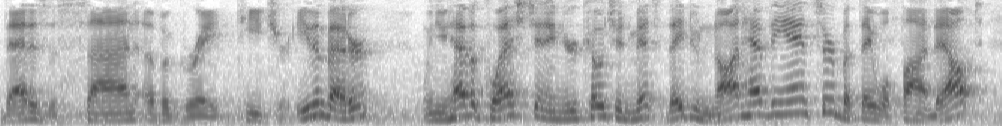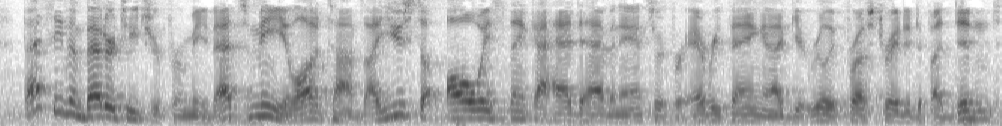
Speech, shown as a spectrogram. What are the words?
that is a sign of a great teacher. Even better, when you have a question and your coach admits they do not have the answer, but they will find out, that's even better teacher for me. That's me a lot of times. I used to always think I had to have an answer for everything and I'd get really frustrated if I didn't.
